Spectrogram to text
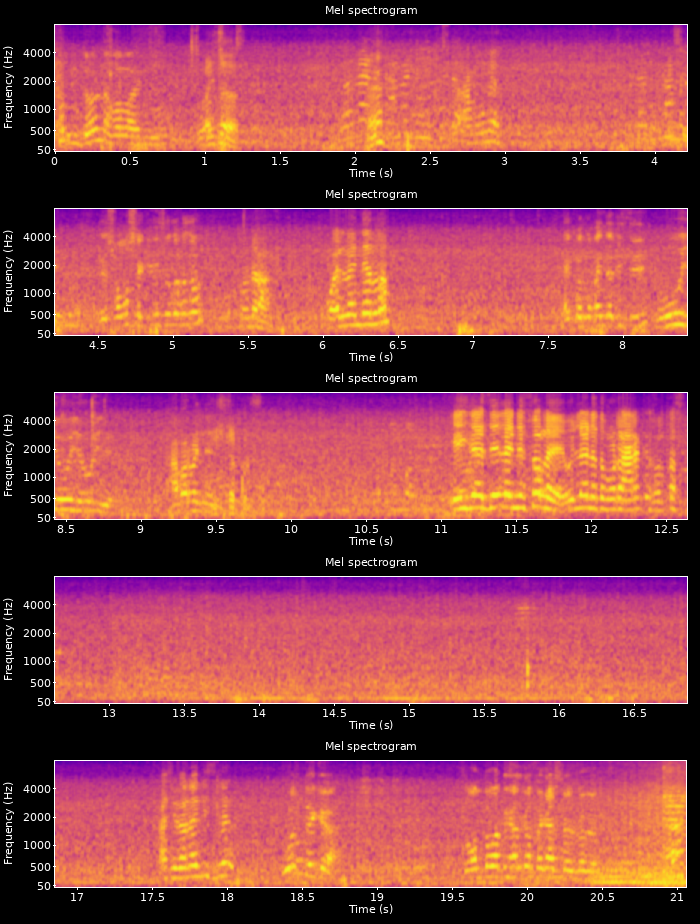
তুমি না বাবা। পাইছো? মানে হ্যাঁ? এই সমস্যা কি কোনটা? কয়েল দিলাম দিছি? ওই ওই ওই আবার করছে। এই যে লাইনে চলে ওই লাইনে তোমার আরেকটা আছে। আচ্ছা বানাই দিছিলেন কোন থেকে যন্ত্রপাতি হালকা শেষ হ্যাঁ?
